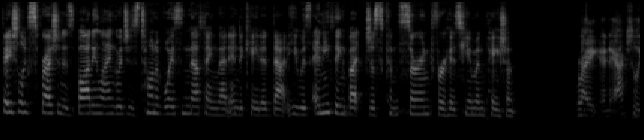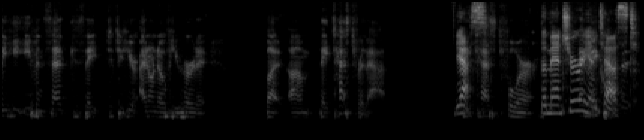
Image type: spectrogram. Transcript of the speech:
facial expression his body language his tone of voice nothing that indicated that he was anything but just concerned for his human patient Right. And actually, he even said, because they, did you hear? I don't know if you heard it, but um, they test for that. They yes test for the manchurian test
